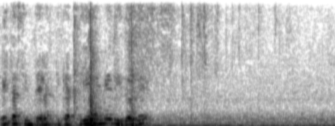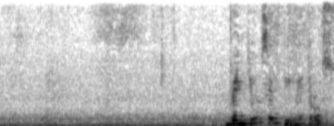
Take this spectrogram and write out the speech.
Esta cinta elástica tiene medida de 21 centímetros,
